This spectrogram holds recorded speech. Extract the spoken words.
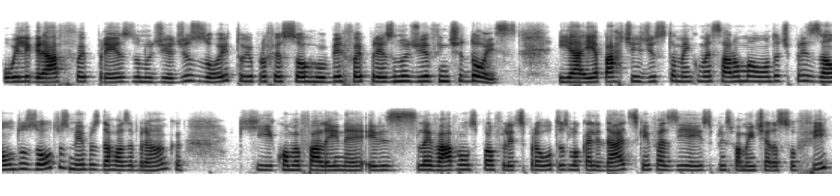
O Willy Graff foi preso no dia 18 e o professor Huber foi preso no dia 22. E aí, a partir disso, também começaram uma onda de prisão dos outros membros da Rosa Branca que, como eu falei, né, eles levavam os panfletos para outras localidades. Quem fazia isso principalmente era a Sophie,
